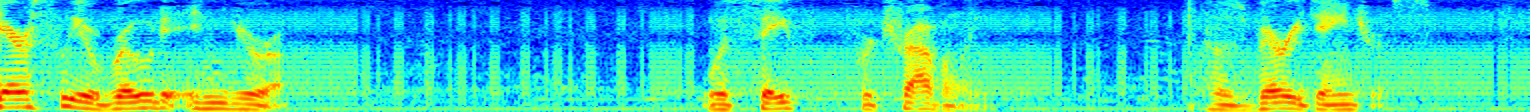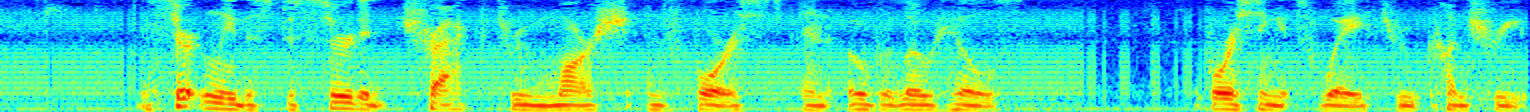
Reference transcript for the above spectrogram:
Scarcely a road in Europe was safe for traveling. It was very dangerous. And certainly this deserted track through marsh and forest and over low hills, forcing its way through country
